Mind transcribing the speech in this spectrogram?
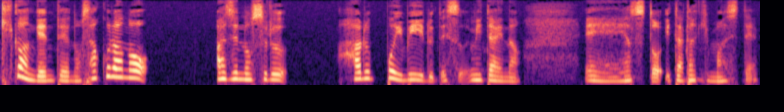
期間限定の桜の味のする春っぽいビールです、みたいな、えー、やつといただきまして。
